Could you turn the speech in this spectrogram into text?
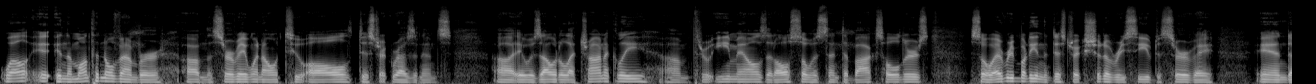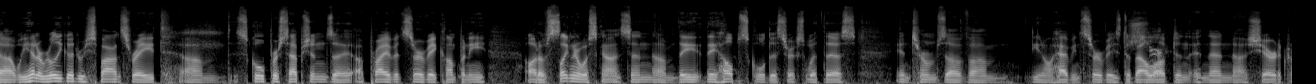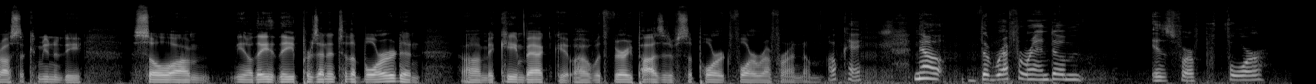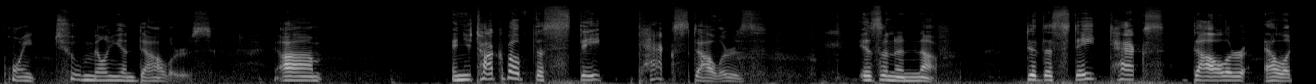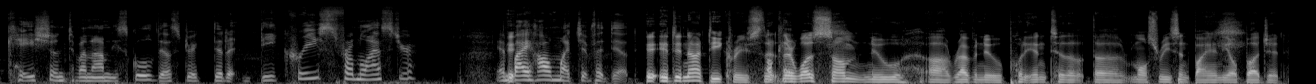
Well, in the month of November, um, the survey went out to all district residents. Uh, it was out electronically um, through emails. It also was sent to box holders. So everybody in the district should have received a survey. And uh, we had a really good response rate. Um, School Perceptions, a, a private survey company out of Slinger, Wisconsin, um, they, they help school districts with this in terms of um, you know having surveys developed and, and then uh, shared across the community. So um, you know they, they presented to the board and um, it came back uh, with very positive support for a referendum. Okay. Now, the referendum is for $4.2 million. Um, and you talk about the state tax dollars isn't enough. Did the state tax dollar allocation to Menomonie School District, did it decrease from last year? And It- by how much if it did? It, it did not decrease. There, Okay. there was some new uh, revenue put into the, the most recent biennial budget.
